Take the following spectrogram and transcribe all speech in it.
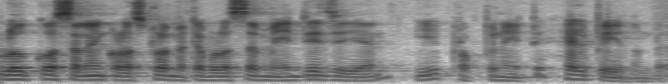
ഗ്ലൂക്കോസ് അല്ലെങ്കിൽ കൊളസ്ട്രോൾ മെറ്റബോളിസം മെയിന്റെയിൻ ചെയ്യാൻ ഈ പ്രൊപ്പനേറ്റ് ഹെൽപ്പ് ചെയ്യുന്നുണ്ട്.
